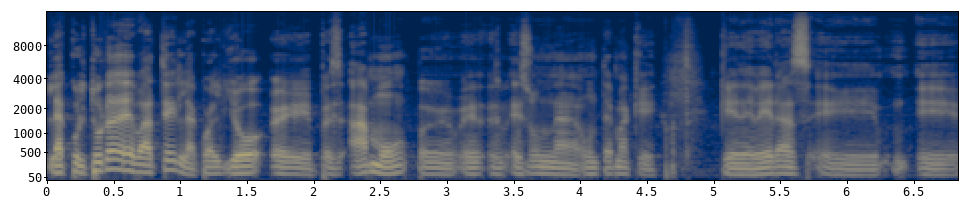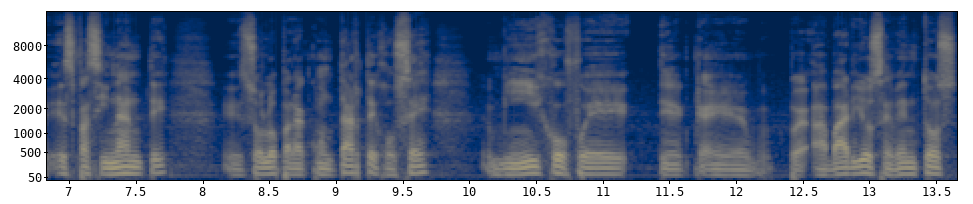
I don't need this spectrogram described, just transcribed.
la cultura de debate, la cual yo eh, pues amo, eh, es un tema que, que, de veras es fascinante. solo para contarte, José, mi hijo fue eh, a varios eventos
